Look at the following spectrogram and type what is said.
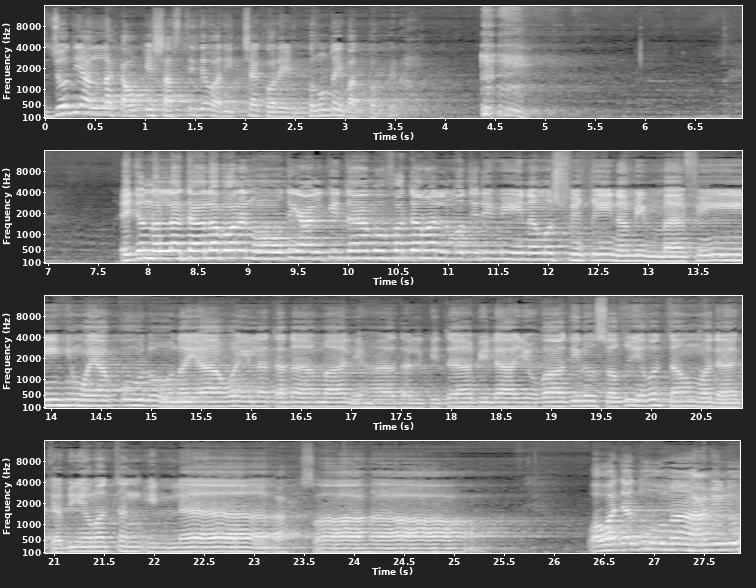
যদি আল্লাহ কাউকে শাস্তি দেওয়ার ইচ্ছা করেন, কোনোটাই বাদ করবে না। এই জন্য আল্লাহ তাআলা বলেন ওদিআল কিতাবু ফাতারাল মুজরিমিনা মুশফিকিনা মিম্মা ফীহি ওয়া ইয়াকুলুনা, ইয়া ওয়াইলাতানা, মা লিহাদাল কিতাবি লা ইউগাদিরু সগীরাতান ওয়ালা কাবীরাতান ইল্লা আহসাহা। ওয়া ওয়াজাদু মা আমিলু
